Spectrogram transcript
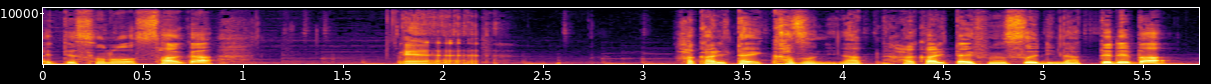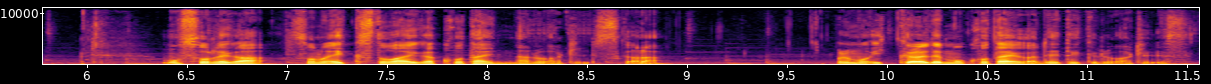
えて、その差が、えー、測りたい数になって、測りたい分数になってれば、もうそれが、その x と y が答えになるわけですから、これもいくらでも答えが出てくるわけです。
